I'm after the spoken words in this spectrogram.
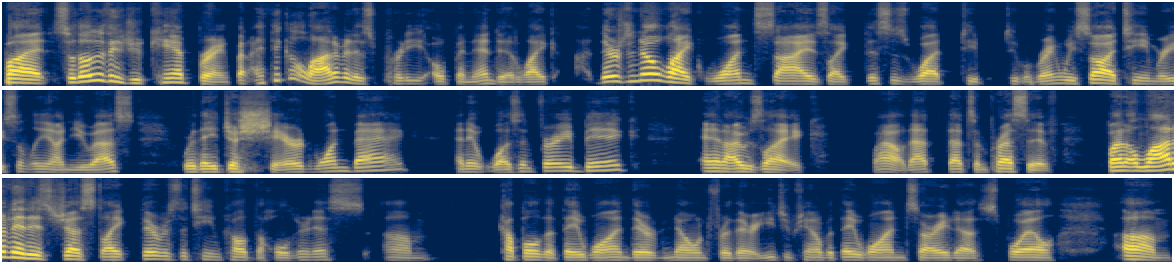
but so those are things you can't bring but i think a lot of it is pretty open-ended like uh, there's no like one size like this is what people bring. We saw a team recently on us where they just shared one bag and it wasn't very big and i was like wow that that's impressive. But a lot of it is just like there was the team called the holderness um, couple that they won. They're known for their youtube channel but they won sorry to spoil um,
